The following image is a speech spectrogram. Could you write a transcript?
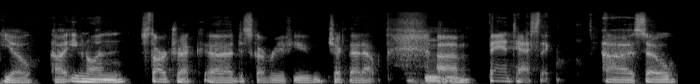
Yeoh. Uh, even on Star Trek uh, Discovery, if you check that out, mm-hmm. um, fantastic. Uh, so,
